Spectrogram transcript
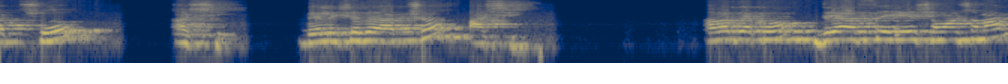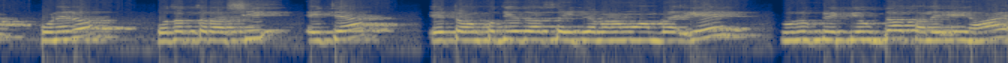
আটশো আশি। বিয়াল্লিশ হাজার আটশো আশি। আবার দেখো, দেয়া আছে এ সমান সমান পনেরো প্রদত্ত রাশি এইটা, এটা অঙ্ক দিয়ে দেওয়া আছে, এইটা বানাবো আমরা এ, টু রুপে কিউব দাও, তাহলে এ হয়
